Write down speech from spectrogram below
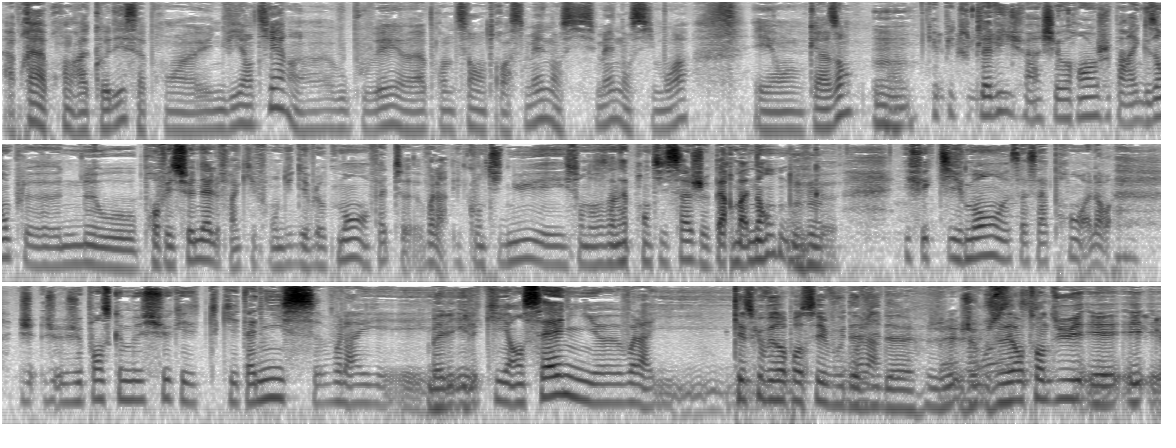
Après, apprendre à coder, ça prend euh, une vie entière. Vous pouvez euh, apprendre ça en trois semaines, en six semaines, en six mois et en 15 ans. Mhm. Et puis toute la vie. Enfin, chez Orange, par exemple, euh, nos professionnels, enfin, qui font du développement, en fait, voilà, ils continuent et ils sont dans un apprentissage permanent. Donc, mhm. effectivement, ça s'apprend. Alors, je, je, pense que Monsieur qui est, qui est à Nice, voilà, et, qui enseigne, voilà. Qu'est-ce que vous en pensez, vous, David? Je, je, vous ai entendu et,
